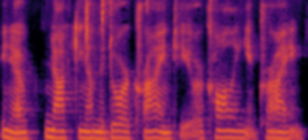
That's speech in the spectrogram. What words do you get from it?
you know, knocking on the door crying to you or calling you crying.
